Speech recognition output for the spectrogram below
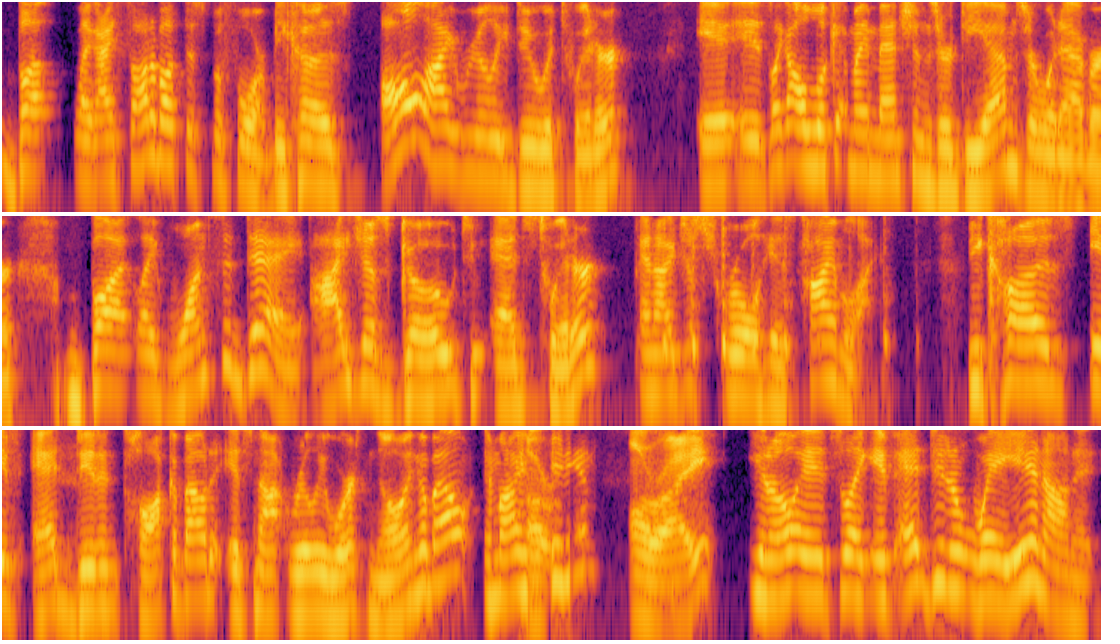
but like, I thought about this before because all I really do with Twitter is, is like I'll look at my mentions or DMs or whatever. But like once a day, I just go to Ed's Twitter and I just scroll his timeline. Because if Ed didn't talk about it, it's not really worth knowing about, in my All- opinion All right. you know it's like if ed didn't weigh in on it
